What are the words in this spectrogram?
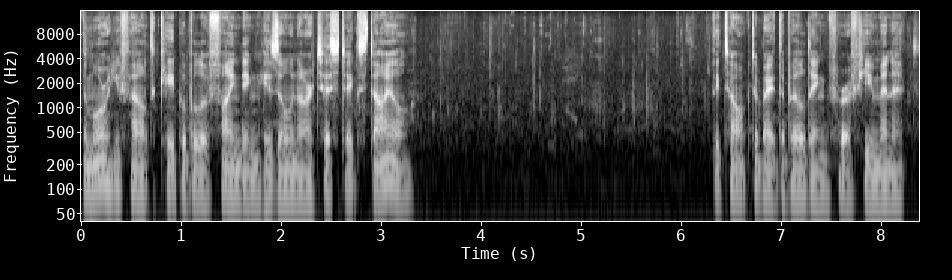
the more he felt capable of finding his own artistic style. They talked about the building for a few minutes.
